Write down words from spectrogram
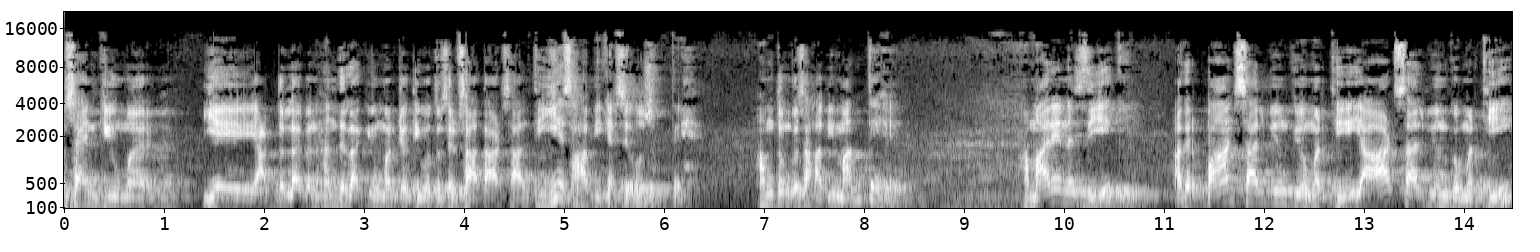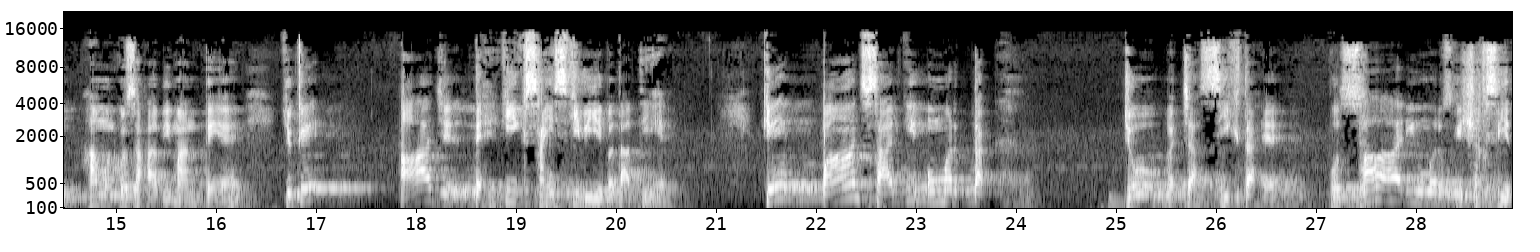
حسین کی عمر یہ عبداللہ بن حنزلہ کی عمر جو تھی وہ تو صرف سات آٹھ سال تھی، یہ صحابی کیسے ہو سکتے ہیں؟ ہم تو ان کو صحابی مانتے ہیں۔ ہمارے نزدیک اگر پانچ سال بھی ان کی عمر تھی یا آٹھ سال بھی ان کی عمر تھی، ہم ان کو صحابی مانتے ہیں۔ کیونکہ آج تحقیق سائنس کی بھی یہ بتاتی ہے کہ پانچ سال کی عمر تک جو بچہ سیکھتا ہے، وہ ساری عمر اس کی شخصیت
